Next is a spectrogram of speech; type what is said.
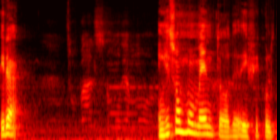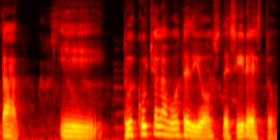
Mira, en esos momentos de dificultad y tú escuchas la voz de Dios decir esto,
